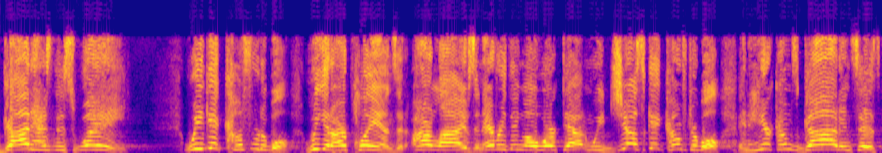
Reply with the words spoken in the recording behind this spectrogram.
God has this way we get comfortable. We get our plans and our lives and everything all worked out, and we just get comfortable. And here comes God and says,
